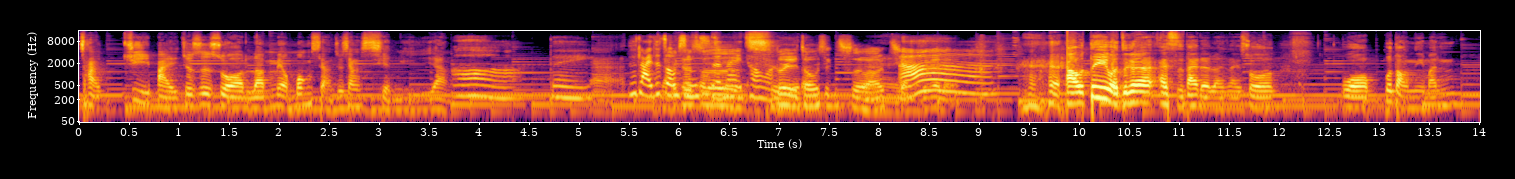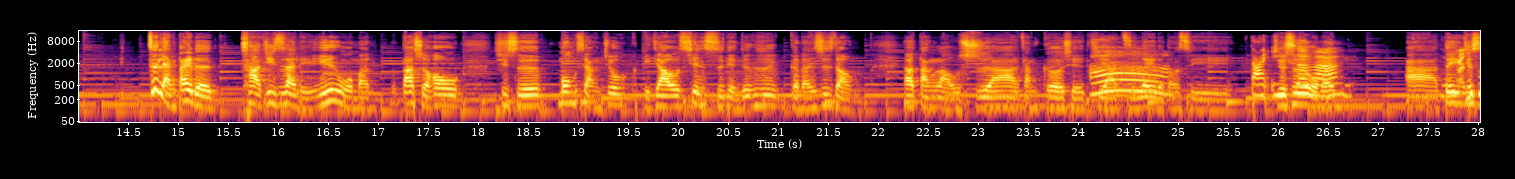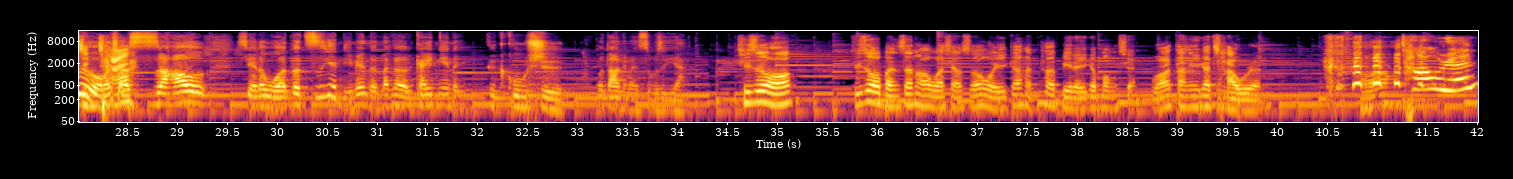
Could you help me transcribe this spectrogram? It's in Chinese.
场剧白，就是说人没有梦想就像咸鱼一样。哦，对，啊，是来自周星驰的那一套吗？对，周星驰我要讲这个人。啊，好，对于我这个 S 代的人来说，我不懂你们这两代的差距是在哪里，因为我们那时候其实梦想就比较现实点，就是可能是这种要当老师啊、当科学家之类的东西。当医就是我生啊们，啊，对，就是我们小时候写的我的志愿里面的那个概念的一个故事，不知道你们是不是一样？其实我，其实我本身哦，我小时候我有一个很特别的一个梦想，我要当一个超人。哦，超人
